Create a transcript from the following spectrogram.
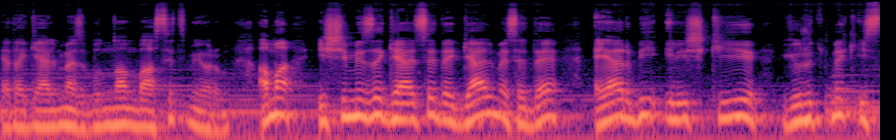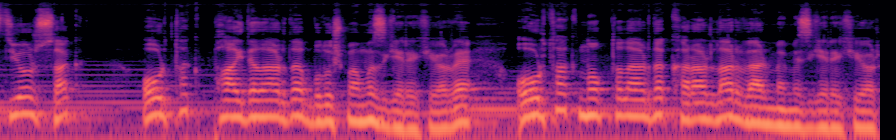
ya da gelmez bundan bahsetmiyorum. Ama işimize gelse de gelmese de eğer bir ilişkiyi yürütmek istiyorsak ortak paydalarda buluşmamız gerekiyor ve ortak noktalarda kararlar vermemiz gerekiyor.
